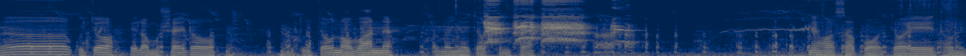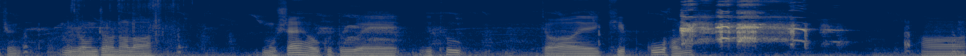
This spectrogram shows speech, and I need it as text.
Đó nó của cho, cái lòng một sai đồ tụi cháu nó van nè. Tụi nó nhờ cháu cùng thằng nên họ sắp bỏ cho e thầu nó chuyện rong cho nó là một sai hậu của tụi e youtube cho e kịp cú họ nè. Họ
